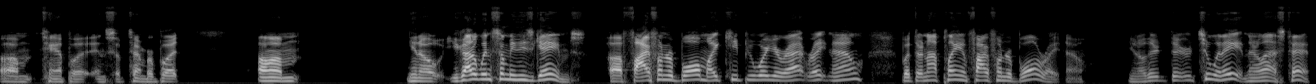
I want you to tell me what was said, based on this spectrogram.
um, Tampa in September. But, um, you know, you got to win some of these games. Uh, 500 ball might keep you where you're at right now, but they're not playing 500 ball right now. You know, they're they're two and eight in their last ten.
